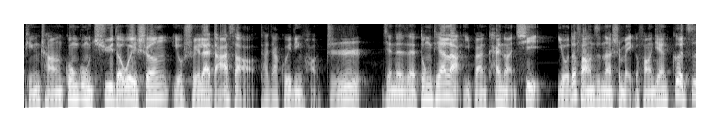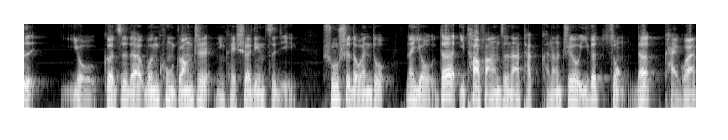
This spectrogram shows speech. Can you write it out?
平常公共区域的卫生由谁来打扫？大家规定好值日。现在在冬天了，一般开暖气。有的房子呢是每个房间各自有各自的温控装置，你可以设定自己舒适的温度。那有的一套房子呢，它可能只有一个总的开关。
